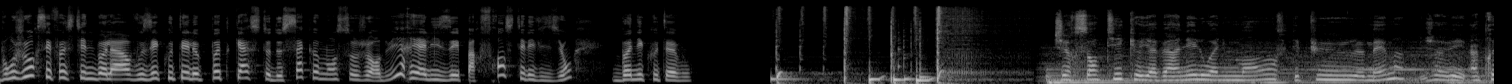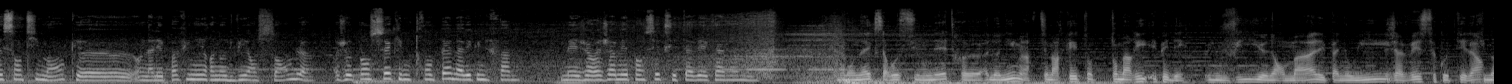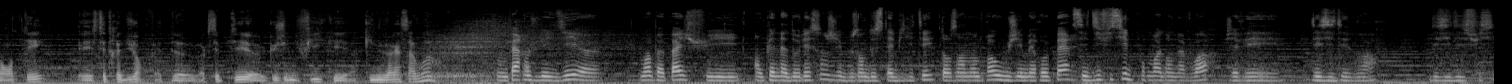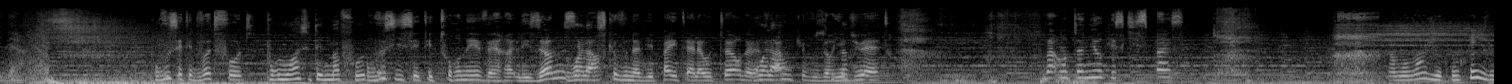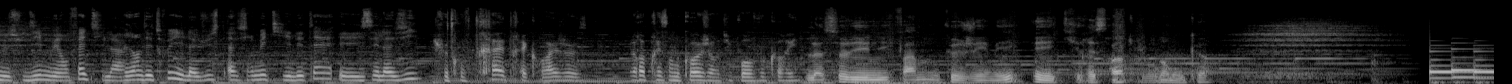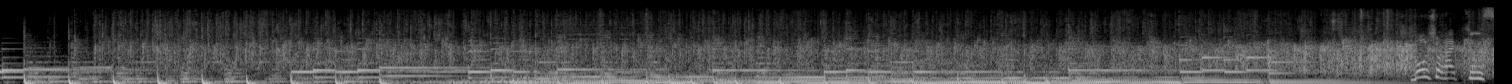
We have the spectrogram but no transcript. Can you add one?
Bonjour, c'est Faustine Bollard. Vous écoutez le podcast de Ça commence aujourd'hui, réalisé par France Télévisions. Bonne écoute à vous. J'ai ressenti qu'il y avait un éloignement, c'était plus le même. J'avais un pressentiment qu'on n'allait pas finir notre vie ensemble. Je pensais qu'il me trompait, mais avec une femme. Mais j'aurais jamais pensé que c'était avec un homme. Mon ex a reçu une lettre euh, anonyme. C'est marqué ton, mari est pédé. Une vie euh, normale, épanouie. J'avais ce côté-là qui me. Et c'était très dur en fait d'accepter euh, que j'ai une fille qui, ne veut rien savoir. Mon père, je lui ai dit, moi papa, je suis en pleine adolescence, j'ai besoin de stabilité. Dans un endroit où j'ai mes repères, c'est difficile pour moi d'en avoir. J'avais des idées noires, des idées suicidaires. Pour vous, c'était de votre faute. Pour moi, c'était de ma faute. Pour vous, si c'était tourné vers les hommes, c'est Voilà. parce que vous n'aviez pas été à la hauteur de la Voilà. femme que vous auriez dû être. Bah, Antonio, qu'est-ce qui se passe? À un moment, j'ai compris, je me suis dit, mais en fait, il a rien détruit, il a juste affirmé qui il était, et c'est la vie. Je vous trouve très, très courageuse. Elle représente quoi aujourd'hui pour vous, Corinne? La seule et unique femme que j'ai aimée et qui restera toujours dans mon cœur.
